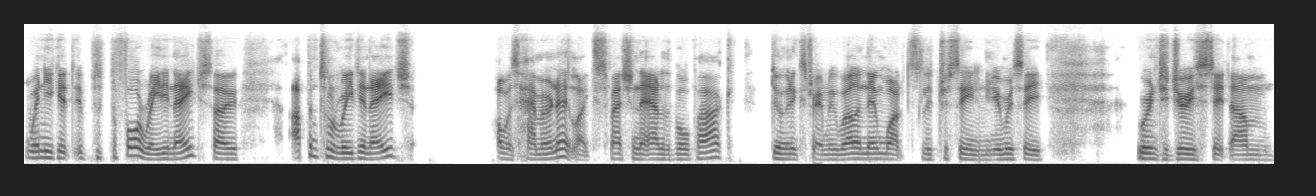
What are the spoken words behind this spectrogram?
when you get it was before reading age. So up until reading age, I was hammering it, like smashing it out of the ballpark, doing extremely well. And then once literacy and numeracy were introduced, it um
